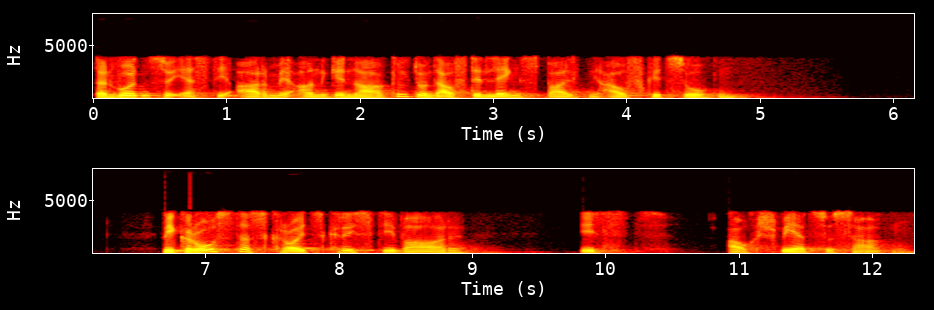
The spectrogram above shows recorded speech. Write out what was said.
Dann wurden zuerst die Arme angenagelt und auf den Längsbalken aufgezogen. Wie groß das Kreuz Christi war, ist auch schwer zu sagen.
